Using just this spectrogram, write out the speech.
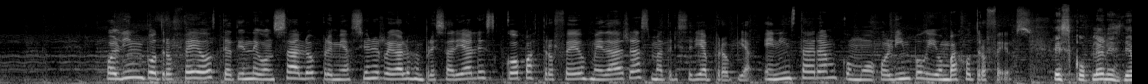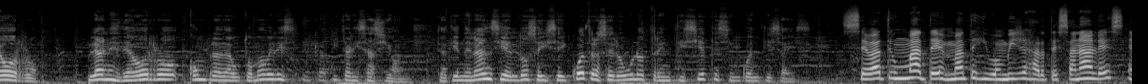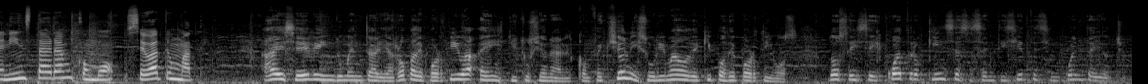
Olimpo Trofeos, te atiende Gonzalo, premiación y regalos empresariales, copas, trofeos, medallas, matricería propia. En Instagram como Olimpo-trofeos. Esco Planes de Ahorro. Planes de ahorro, compra de automóviles y capitalización. Te atiende Nancy el 2664013756. Cebate un mate, mates y bombillas artesanales en Instagram como Cebate un mate. ASL Indumentaria, ropa deportiva e institucional, confección y sublimado de equipos deportivos. 2664 1567 58.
